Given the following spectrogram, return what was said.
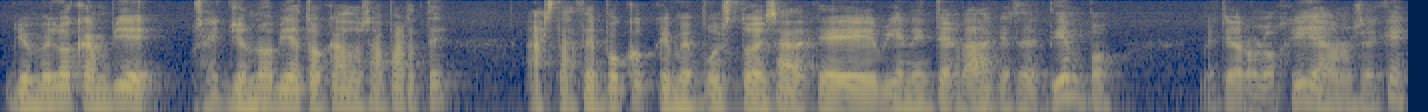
Yo me lo cambié, o sea, yo no había tocado esa parte hasta hace poco que me he puesto esa que viene integrada, que es del tiempo, meteorología o no sé qué.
